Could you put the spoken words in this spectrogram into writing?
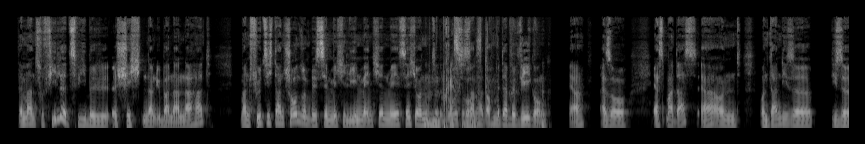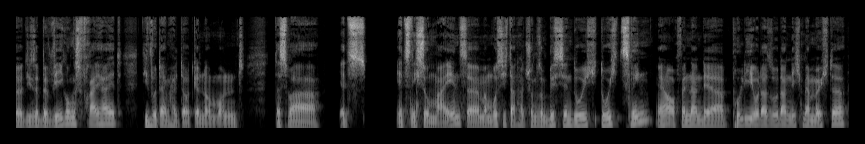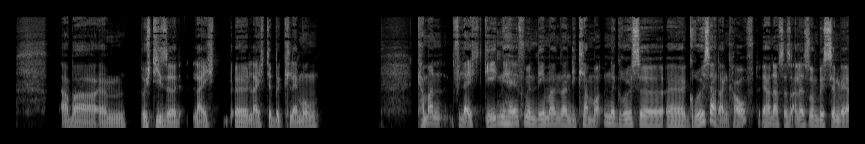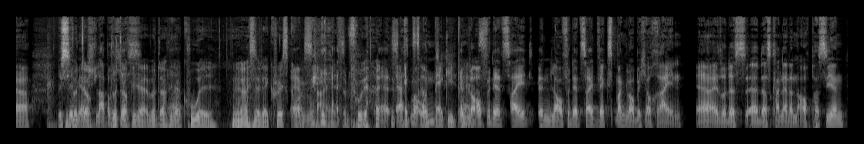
wenn man zu viele Zwiebelschichten dann übereinander hat, man fühlt sich dann schon so ein bisschen Michelin-Männchen-mäßig und hm, so ist es dann halt auch mit der Bewegung. Ja, also erstmal das, ja, und, und dann diese, diese, diese Bewegungsfreiheit, die wird einem halt dort genommen. Und das war jetzt jetzt nicht so meins. Äh, man muss sich dann halt schon so ein bisschen durch, durchzwingen, ja, auch wenn dann der Pulli oder so dann nicht mehr möchte. Aber ähm, durch diese leicht, äh, leichte Beklemmung kann man vielleicht gegenhelfen, indem man dann die Klamotten eine Größe äh, größer dann kauft, ja, dass das alles so ein bisschen mehr, bisschen wird mehr auch, schlabbrig wird ist. Auch wieder, wird auch ja. wieder cool. Ne? Also der Crisscross-Style ähm, von früher. Äh, Erstmal und im Laufe der Zeit, im Laufe der Zeit wächst man, glaube ich, auch rein. Ja, also das, äh, das kann ja dann auch passieren.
